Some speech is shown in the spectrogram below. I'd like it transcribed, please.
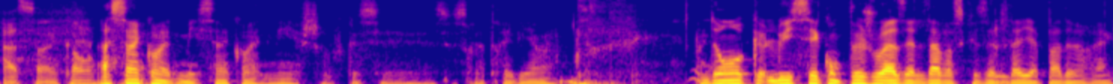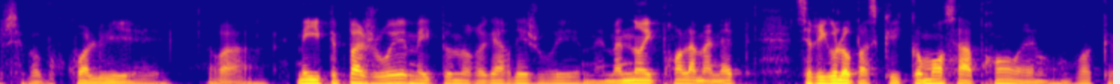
À 5 ans. à 5 ans et demi. 5 ans et demi, je trouve que ce serait très bien. Donc, lui sait qu'on peut jouer à Zelda parce que Zelda, il n'y a pas de règles. Je sais pas pourquoi lui est... voilà. Mais il peut pas jouer, mais il peut me regarder jouer. Mais maintenant, il prend la manette. C'est rigolo parce qu'il commence à apprendre et on voit que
